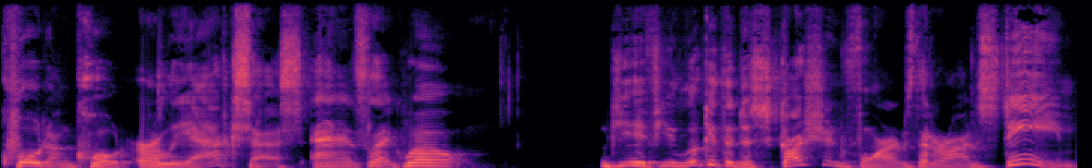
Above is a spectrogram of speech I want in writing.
quote unquote early access. And it's like, well, if you look at the discussion forums that are on Steam,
